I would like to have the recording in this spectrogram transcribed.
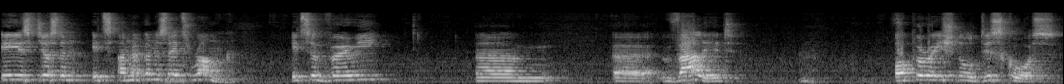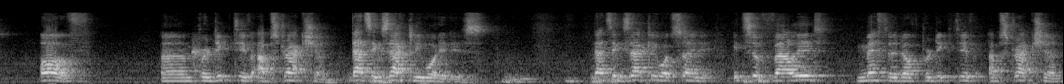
is just an, it's, I'm not going to say it's wrong. It's a very um, uh, valid operational discourse of um, predictive abstraction. That's exactly what it is. That's exactly what saying it. It's a valid method of predictive abstraction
